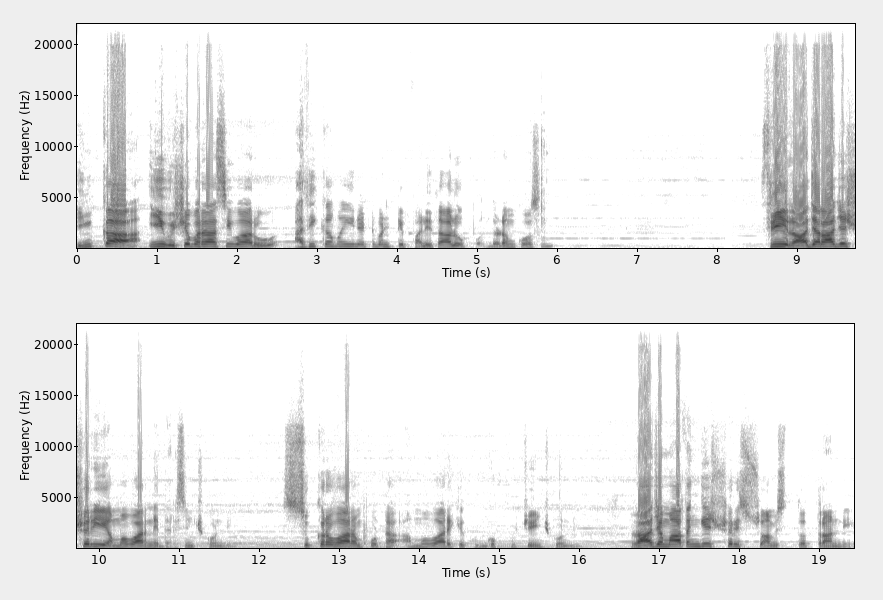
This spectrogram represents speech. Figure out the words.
ఇంకా ఈ వృషభ రాశి వారు అధికమైనటువంటి ఫలితాలు పొందడం కోసం శ్రీ రాజరాజేశ్వరి అమ్మవారిని దర్శించుకోండి. శుక్రవారం పూట అమ్మవారికి కుంకుమ పూజ చేయించుకోండి. రాజమాతంగేశ్వరి స్వామి స్తోత్రాన్ని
